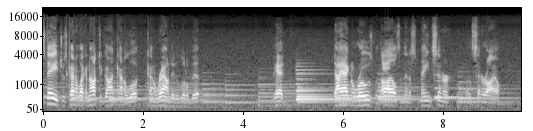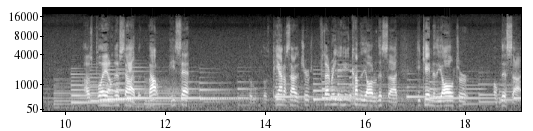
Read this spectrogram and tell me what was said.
stage was kind of like an octagon kind of look, kind of rounded a little bit. We had diagonal rows with aisles and then a main center, a center aisle. I was playing on this side, but about he sat piano side of the church. For some reason, he didn't come to the altar this side he came to the altar on this side.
